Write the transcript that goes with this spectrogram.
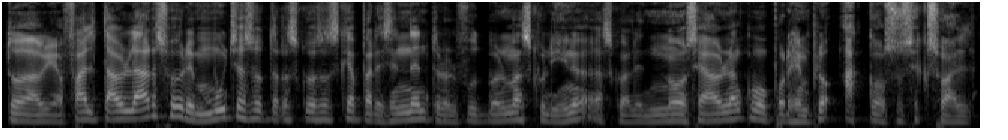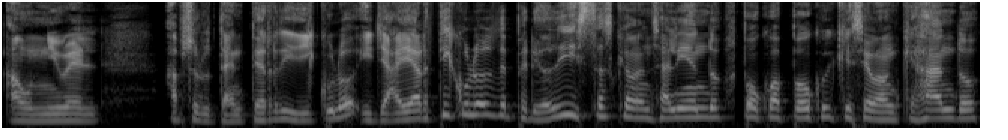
todavía falta hablar sobre muchas otras cosas que aparecen dentro del fútbol masculino, de las cuales no se hablan, como por ejemplo acoso sexual a un nivel absolutamente ridículo y ya hay artículos de periodistas que van saliendo poco a poco y que se van quejando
